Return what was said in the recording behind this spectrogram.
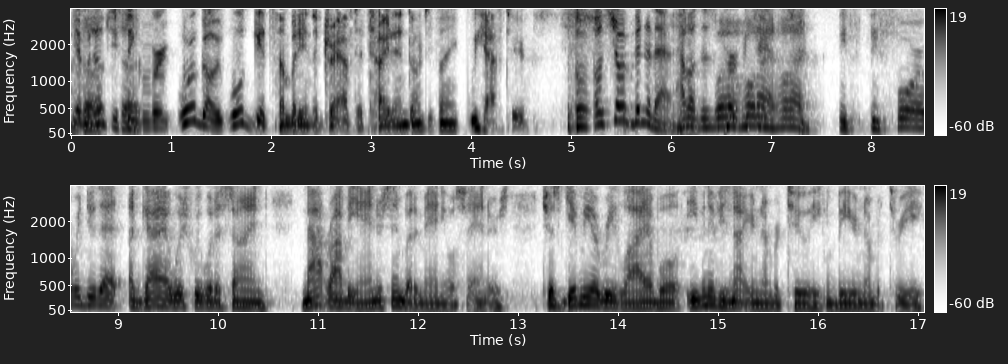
yeah, so, but don't you so, think we're we'll go we'll get somebody in the draft at tight end? Don't you think we have to? So let's jump into that. How about this? Well, hold on, hold on. Before we do that, a guy I wish we would have signed not Robbie Anderson, but Emmanuel Sanders. Just give me a reliable, even if he's not your number two, he can be your number three.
